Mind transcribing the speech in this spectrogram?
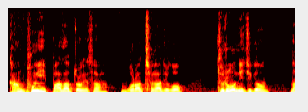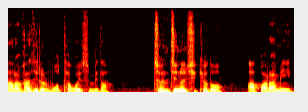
강풍이 바다 쪽에서 몰아쳐가지고 드론이 지금 날아가지를 못하고 있습니다. 전진을 시켜도 앞바람이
